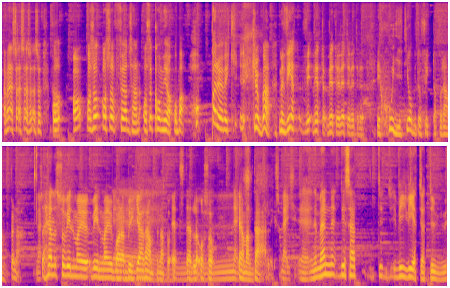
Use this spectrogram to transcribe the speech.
Ja, men alltså, alltså, alltså, alltså. Och, så, och så föds han och så kommer jag och bara hoppar över krubban. Men vet, vet, vet, du, vet, du, vet, vet, vet du, det är skitjobbigt att flytta på ramperna. Så helst så vill man ju, vill man ju bara bygga Eh, ramperna på ett ställe och så nej. är man där liksom. Nej, eh, men det är så att vi vet ju att du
